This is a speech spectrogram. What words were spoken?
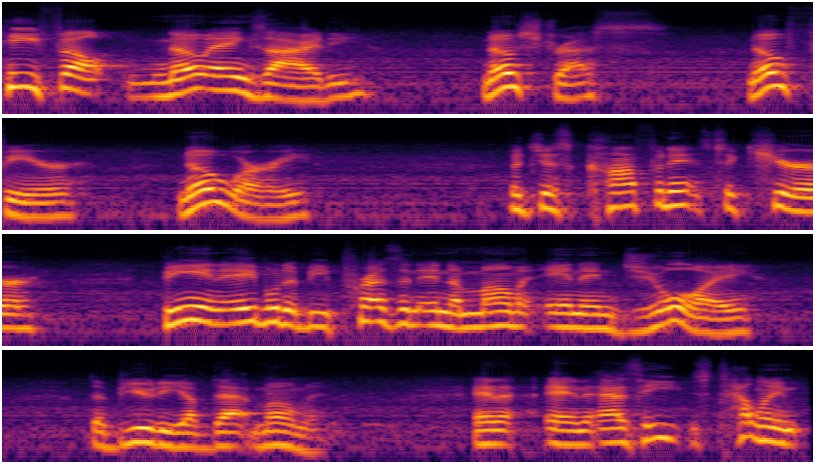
he felt no anxiety, no stress, no fear, no worry, but just confident, secure, being able to be present in the moment and enjoy the beauty of that moment. And, and as he's telling,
